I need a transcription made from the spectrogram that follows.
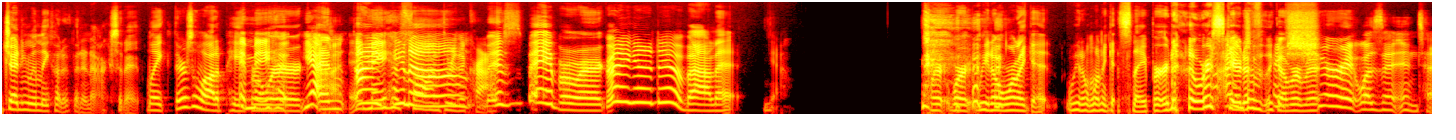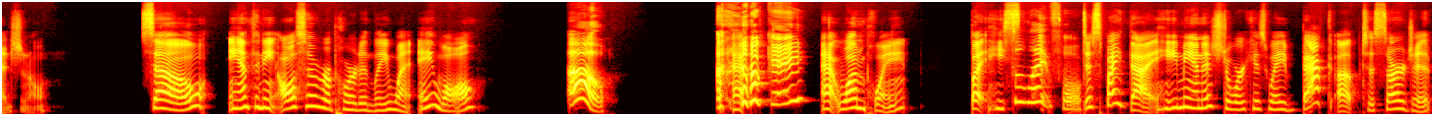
genuinely could have been an accident. Like there's a lot of may have- paperwork. yeah, and it may I- have you fallen through the know, cracks. It's paperwork. What are you gonna do about it? Yeah. We're, we're we don't want to get we don't want to get sniped. we're scared I'm- of the I'm government. sure it wasn't intentional. So Anthony also reportedly went AWOL Oh. At- okay. at one point, but he's Delightful. Despite that, he managed to work his way back up to sergeant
